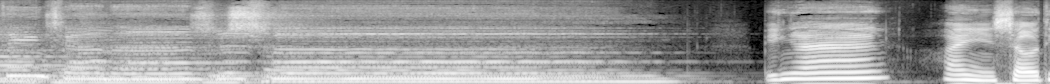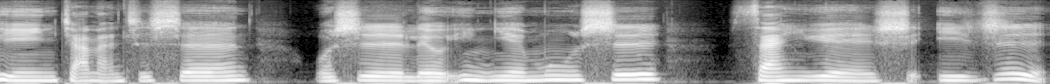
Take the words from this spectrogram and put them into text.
听迦南之声。平安，欢迎收听迦南之声，我是刘应业牧师。三月十一日，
